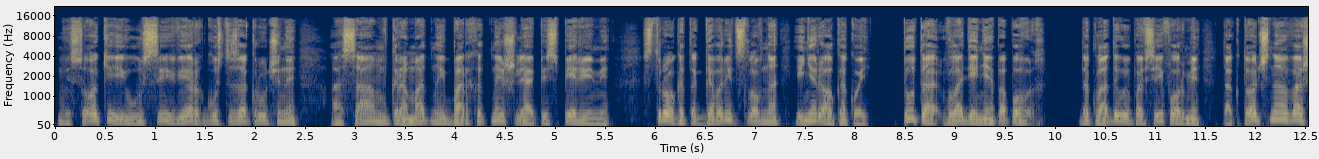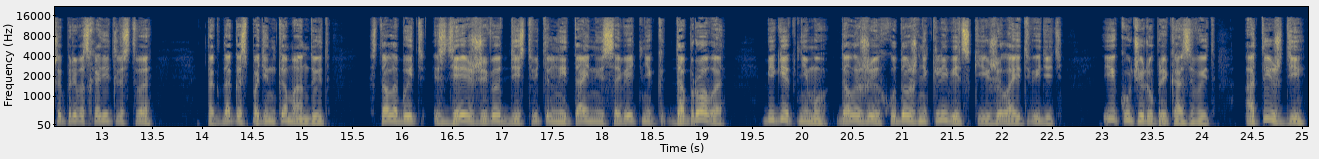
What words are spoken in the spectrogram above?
Высокие, усы вверх густо закручены, а сам в громадной бархатной шляпе с перьями. Строго так говорит, словно генерал какой. Тута владение Поповых. Докладываю по всей форме. Так точно, ваше превосходительство. Тогда господин командует. Стало быть, здесь живет действительный тайный советник Доброва — Беги к нему, доложи, художник Левицкий желает видеть. И кучеру приказывает, а ты жди.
